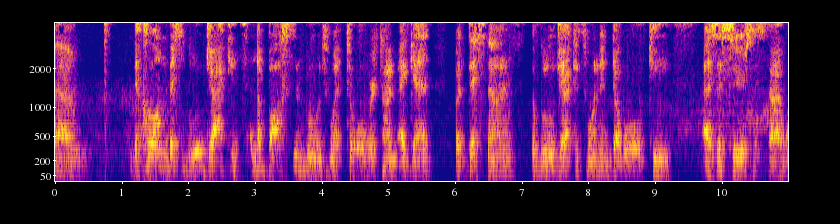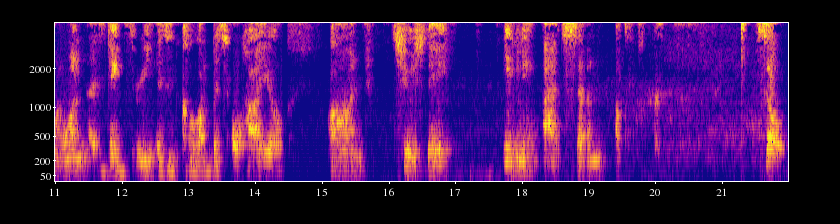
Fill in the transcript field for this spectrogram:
Um, the Columbus Blue Jackets and the Boston Bruins went to overtime again, but this time the Blue Jackets won in double OT as the series is tied 1-1 as game 3 is in Columbus, Ohio on Tuesday evening at 7 o'clock. So,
